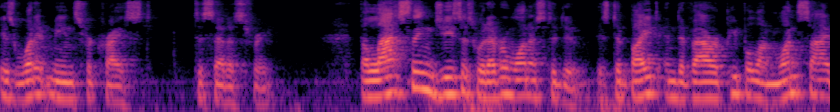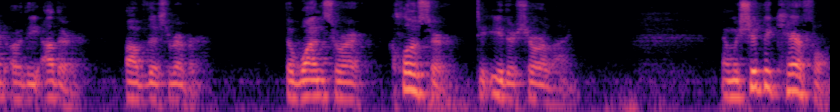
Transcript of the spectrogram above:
is what it means for Christ to set us free. The last thing Jesus would ever want us to do is to bite and devour people on one side or the other of this river, the ones who are closer to either shoreline. And we should be careful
